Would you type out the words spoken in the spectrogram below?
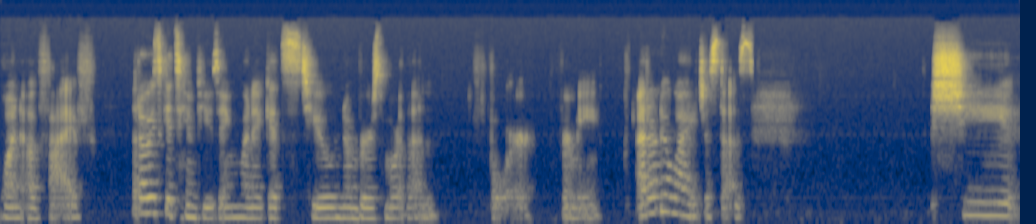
one of five. That always gets confusing when it gets to numbers more than four for me. I don't know why, it just does. She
